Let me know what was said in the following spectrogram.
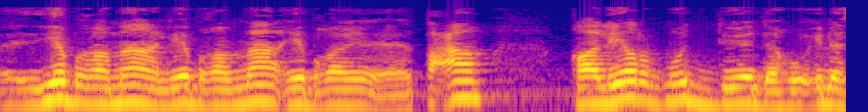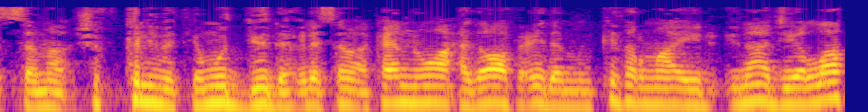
يبغى مال يبغى ماء يبغى طعام. قال يمد يده إلى السماء. شوف كلمة يمد يده إلى السماء. كان واحد رافع يده من كثر ما يناجي الله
